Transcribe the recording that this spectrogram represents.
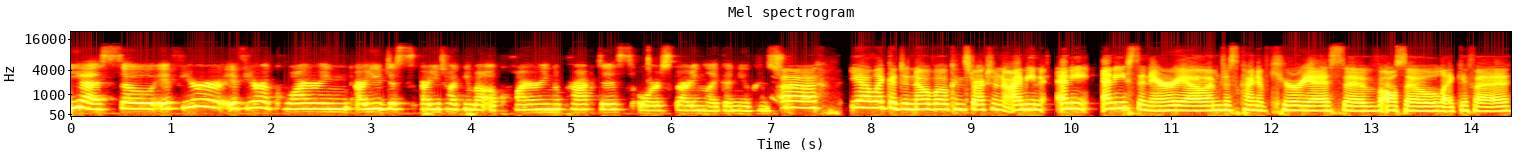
Yes. So if you're if you're acquiring, are you just are you talking about acquiring a practice or starting like a new construction? Uh, yeah, like a de novo construction. I mean, any any scenario. I'm just kind of curious of also like if a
